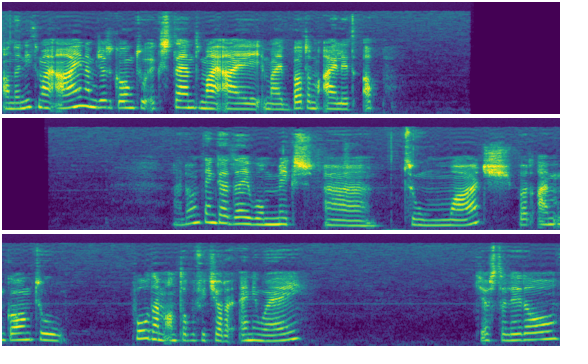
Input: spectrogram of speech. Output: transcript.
underneath my eye and I'm just going to extend my eye, my bottom eyelid up. I don't think that they will mix uh, too much, but I'm going to pull them on top of each other anyway. Just a little.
